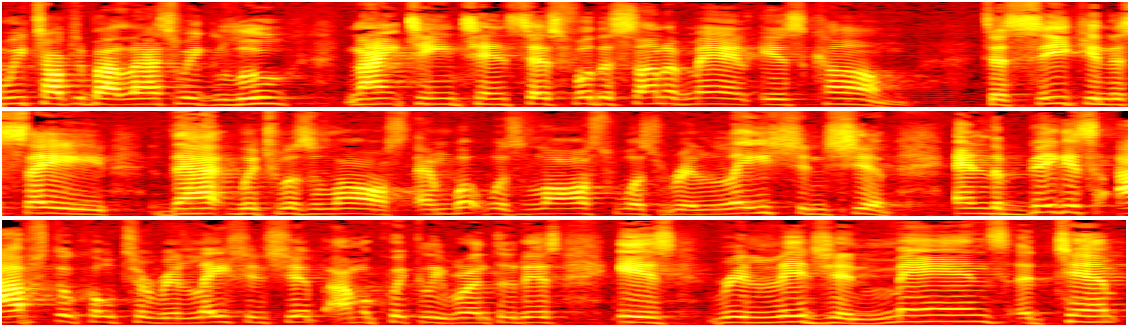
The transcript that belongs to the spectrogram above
we talked about last week Luke 19:10 says for the son of man is come to seek and to save that which was lost. And what was lost was relationship. And the biggest obstacle to relationship, I'm going to quickly run through this, is religion, man's attempt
